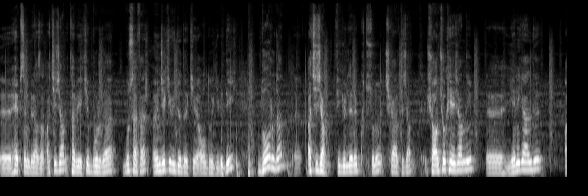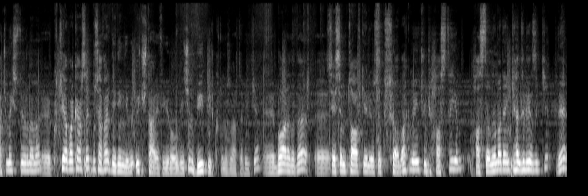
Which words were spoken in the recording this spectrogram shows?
E, hepsini birazdan açacağım. Tabii ki burada bu sefer önceki videodaki olduğu gibi değil. Doğrudan e, açacağım. Figürleri kutusunu çıkartacağım. Şu an çok heyecanlıyım. E, yeni geldi. Açmak istiyorum hemen. E, kutuya bakarsak bu sefer dediğim gibi 3 tane figür olduğu için büyük bir kutumuz var tabii ki. E, bu arada da e, sesim tuhaf geliyorsa kusura bakmayın çünkü hastayım. Hastalığıma denk geldi ne yazık ki ve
